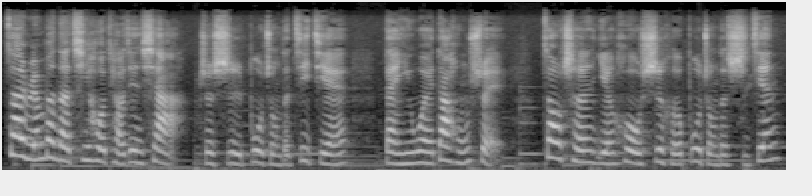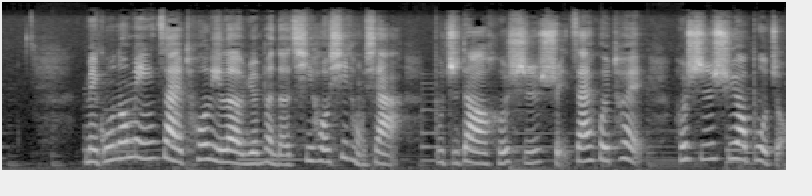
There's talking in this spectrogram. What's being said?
在原本的气候条件下，这是播种的季节，但因为大洪水，造成延后适合播种的时间。美国农民在脱离了原本的气候系统下，不知道何时水灾会退，何时需要播种。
